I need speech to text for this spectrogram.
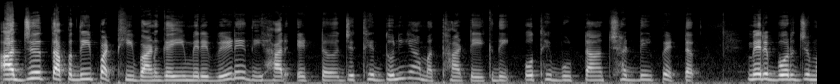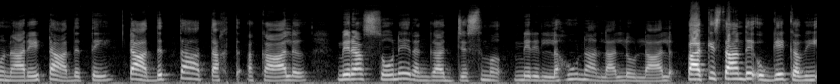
ਅੱਜ ਤਪਦੀ ਭੱਠੀ ਬਣ ਗਈ ਮੇਰੇ ਵਿਹੜੇ ਦੀ ਹਰ ਇੱਟ, ਜਿੱਥੇ ਦੁਨੀਆ ਮੱਥਾ ਟੇਕਦੀ, ਉਥੇ ਬੂਟਾਂ ਛੱਡੀ ਭਿੱਟ ਮੇਰੇ ਬੁਰਜ ਮੁਨਾਰੇ ਢਾ ਦਿੱਤੇ ਢਾ ਦਿੱਤਾ ਤਖਤ ਅਕਾਲ। ਮੇਰਾ ਸੋਨੇ ਰੰਗਾ ਜਿਸਮ, ਮੇਰੇ ਲਹੂ ਨਾ ਲਾਲੋ ਲਾਲ। ਪਾਕਿਸਤਾਨ ਦੇ ਉੱਗੇ ਕਵੀ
